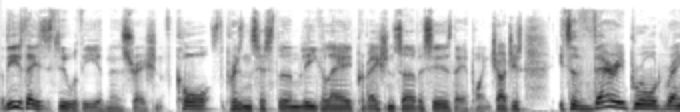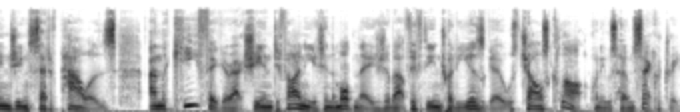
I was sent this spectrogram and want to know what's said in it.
These days, it's to do with the administration of courts, the prison system, legal aid, probation services. They appoint judges. It's a very broad ranging set of powers. And the key figure actually in defining it in the modern age, about 15, 20 years ago, was Charles Clarke when he was Home Secretary.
